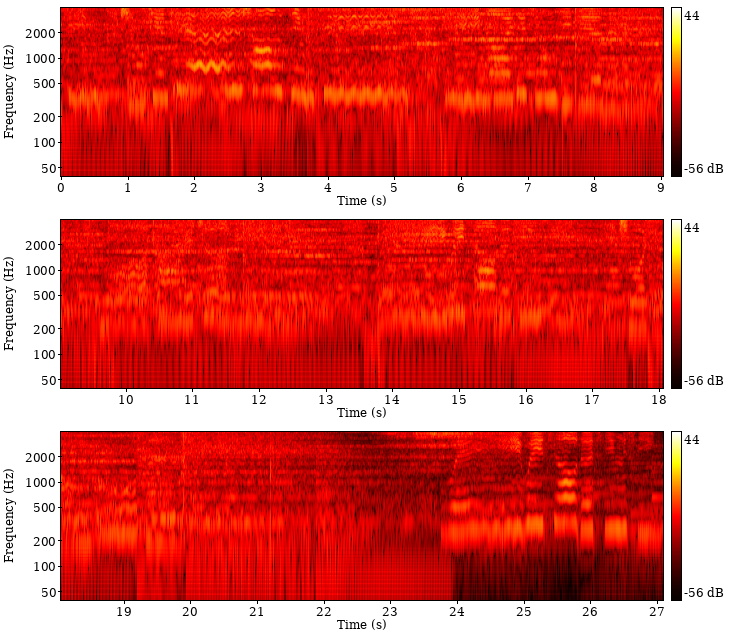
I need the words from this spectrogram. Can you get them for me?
静数遍天上星星，亲爱的兄弟姐妹，我在这里，微微笑的星星，说永不分离。微微笑的星星。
